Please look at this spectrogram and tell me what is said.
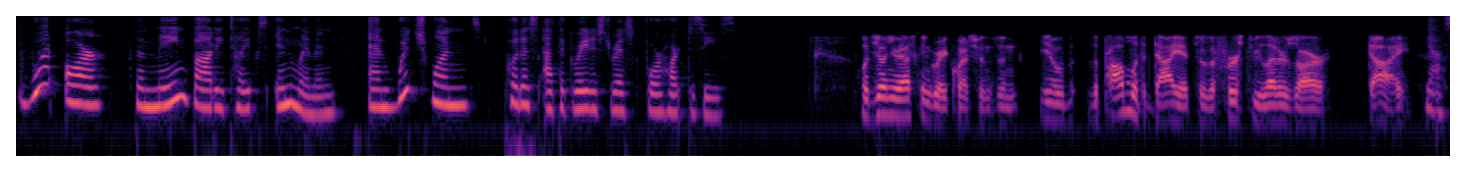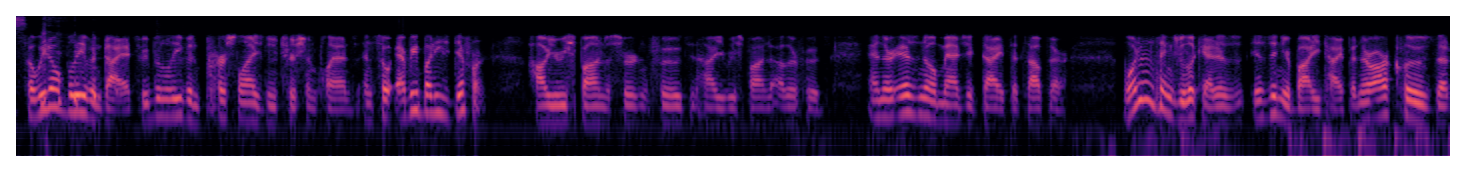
what are the main body types in women and which ones put us at the greatest risk for heart disease? Well, Joan, you're asking great questions. And, you know, the problem with diets are the first three letters are die. Yes. So we don't believe in diets. We believe in personalized nutrition plans. And so everybody's different how you respond to certain foods and how you respond to other foods. And there is no magic diet that's out there. One of the things we look at is is in your body type, and there are clues that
